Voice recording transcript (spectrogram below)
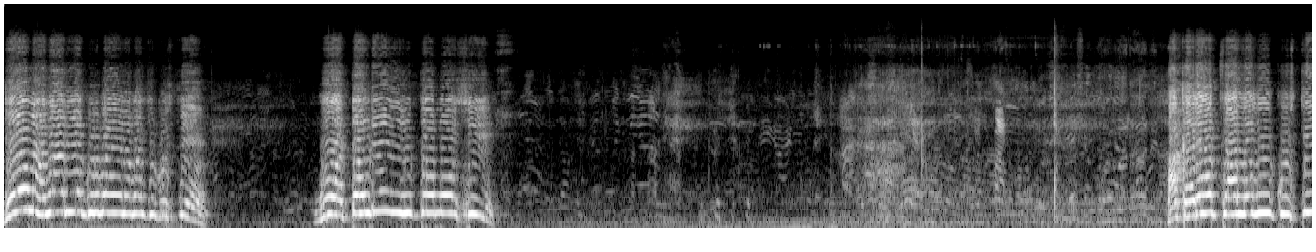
दोन हजार एक रुपये नामाची कुस्ती आहे घोटावडी विरुद्ध हा खऱ्यात चाललेली कुस्ती.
